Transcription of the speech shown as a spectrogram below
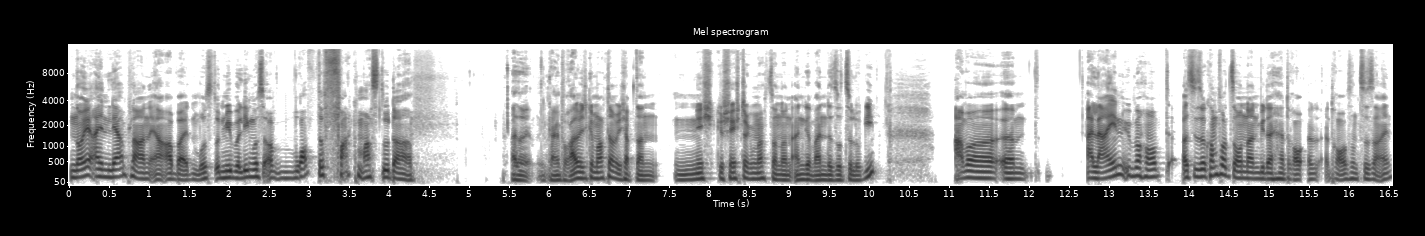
neu einen Lehrplan erarbeiten musst und mir überlegen musst, what the fuck machst du da? Also keine Frage, die ich gemacht habe. Ich habe dann nicht Geschichte gemacht, sondern angewandte Soziologie. Aber ähm, allein überhaupt aus dieser Komfortzone dann wieder äh, draußen zu sein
